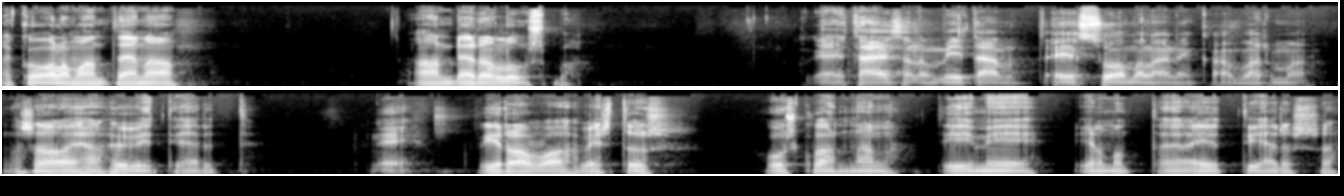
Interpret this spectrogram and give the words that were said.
No kolmantena Andero Lusbo. okei, tää ei sano mitään, mutta ei ole suomalainenkaan varmaan. No se on ihan hyvin tiedetty. Niin, Viron vahvistus Husqvarnalla. Tiimi ilmoittaja ei ole tiedossa.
